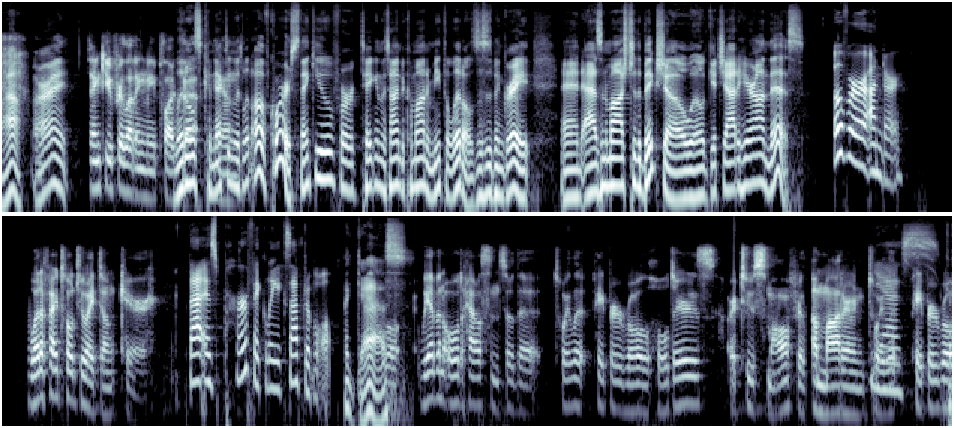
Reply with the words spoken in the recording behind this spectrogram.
Wow. All right. Thank you for letting me plug Littles that. connecting And with Little. Oh, of course. Thank you for taking the time to come on and meet the Littles. This has been great. And as an homage to the big show, we'll get you out of here on this. Over or under? What if I told you I don't care? That is perfectly acceptable. I guess. Well, we have an old house, and so the toilet paper roll holders are too small for a modern toilet Yes. paper roll,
